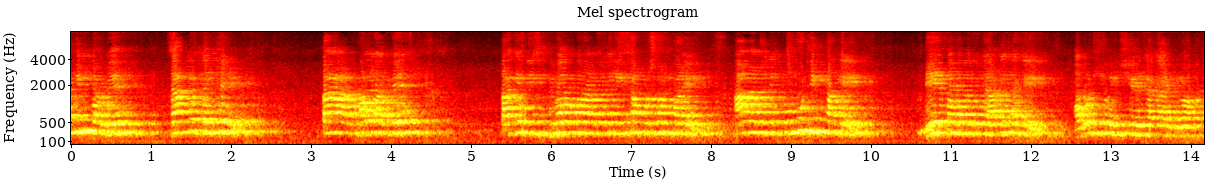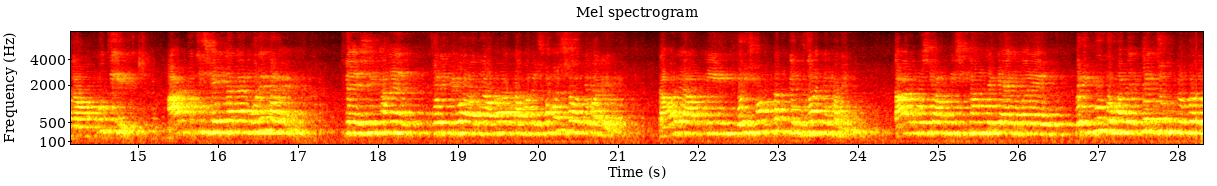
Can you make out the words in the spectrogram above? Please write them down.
ফিল করবে যাকে দেখে তার ভালো লাগবে, তাকে বিবাহ করার যদি ইচ্ছা পোষণ করে, আর যদি কুমু ঠিক থাকে, মেয়ে বাবা যদি রাজি থাকে, অবশ্যই সেই জায়গায় বিবাহ যাওয়া উচিত। আর যদি সেই জায়গায় মনে করেন যে সেখানে যদি বিবাহ দেওয়া হয়, তাহলে সমস্যা হতে পারে। তাহলে আপনি ওই সন্তানকে বুঝাতে পারেন। তার বেশি আপনি সেখান থেকে একেবারে পরিপূর্ণভাবে তেজযুক্ত করে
